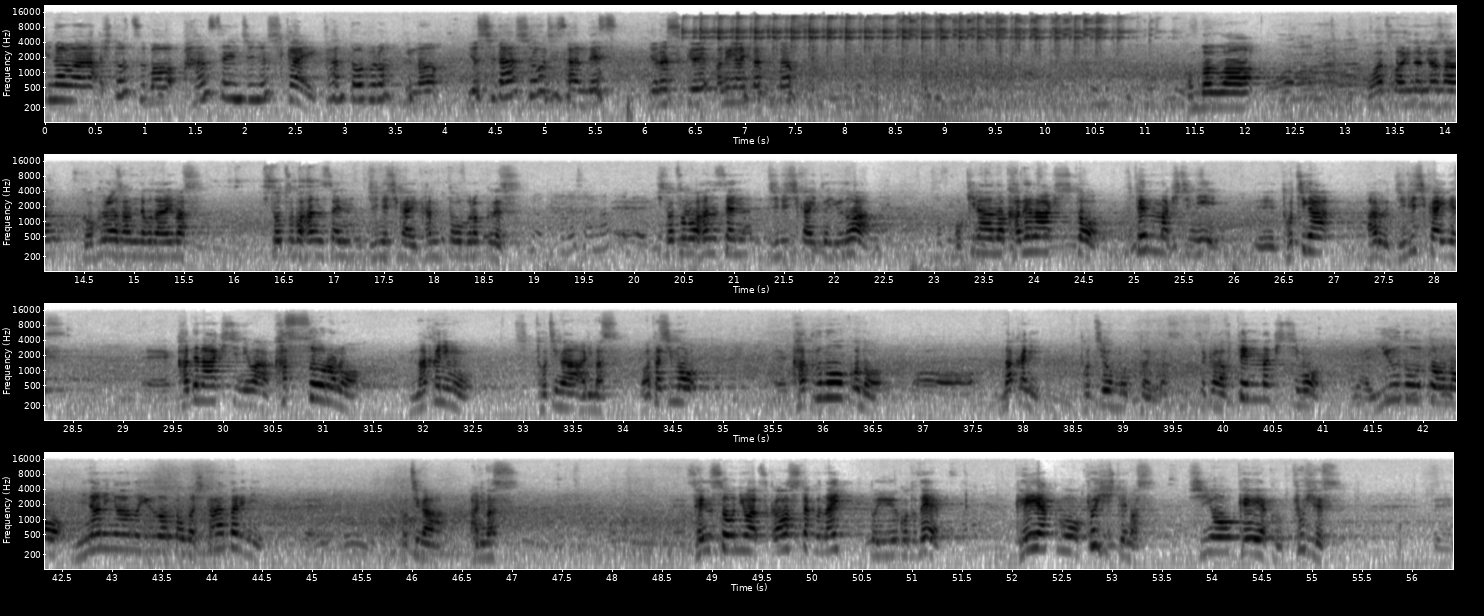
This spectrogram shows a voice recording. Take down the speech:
沖縄一坪反戦地主会関東ブロックの吉田昌司さんです。よろしくお願いいたします。こんばんは。お集まりの皆さんご苦労さんでございます。一坪反戦地主会関東ブロックです。一坪反戦地主会というのは沖縄の嘉手納基地と普天間基地に、えー、土地がある地主会です。嘉手納基地には滑走路の中にも土地があります。私も格納庫の中に土地を持っております。それから普天間基地も誘導灯の南側の誘導灯の下辺りに土地があります。戦争には使わせたくないということで契約を拒否しています。使用契約拒否です。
